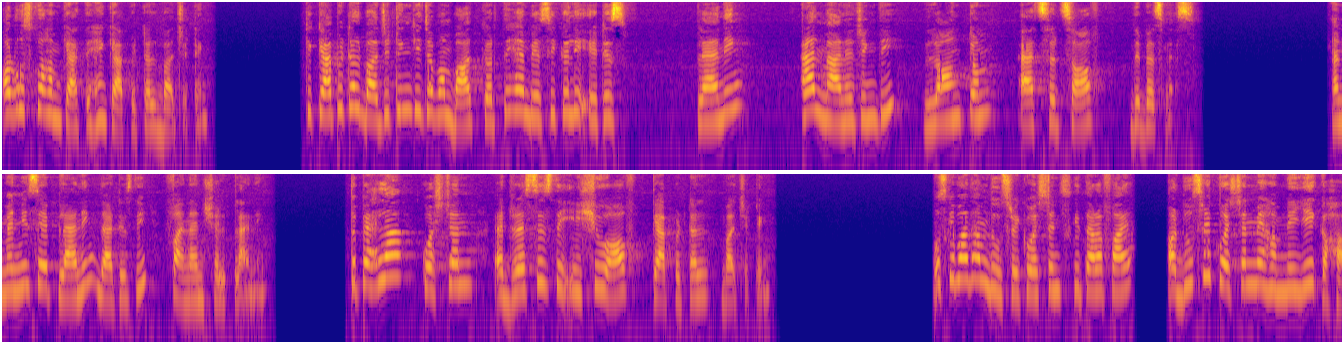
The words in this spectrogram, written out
और उसको हम कहते हैं कैपिटल बजटिंग कि कैपिटल बजटिंग की जब हम बात करते हैं basically it is planning and managing the long term assets of the business and when you say planning that is the financial planning तो पहला question addresses the issue of capital budgeting उसके बाद हम दूसरे क्वेश्चन की तरफ़ आए। और दूसरे क्वेश्चन में हमने ये कहा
